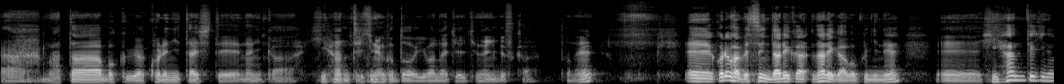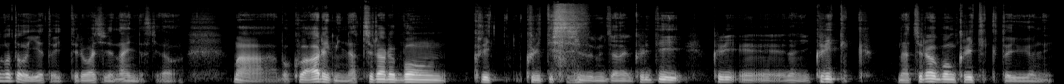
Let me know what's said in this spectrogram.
ああまた僕がこれに対して何か批判的なことを言わなきゃいけないんですか？とね、えー、これは別に誰か誰が僕にね、えー、批判的なことを言えと言ってるわけじゃないんですけどまあ僕はある意味ナチュラルボーンクリクリティシズムじゃないクリティクリ、えー、何？クリティック。ナチュラルボーンクリティックというように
